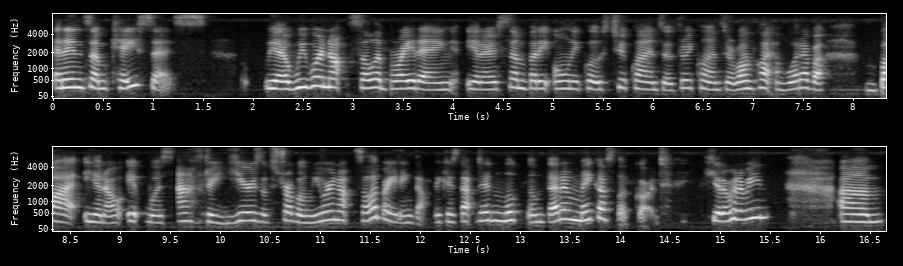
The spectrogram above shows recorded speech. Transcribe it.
And in some cases, yeah, we were not celebrating, you know, somebody only closed two clients or three clients or one client or whatever. But, you know, it was after years of struggle. We were not celebrating that because that didn't look, that didn't make us look good. You know what I mean? Um,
